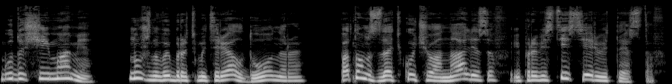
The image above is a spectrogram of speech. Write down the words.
Будущей маме нужно выбрать материал донора, потом сдать кучу анализов и провести серию тестов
